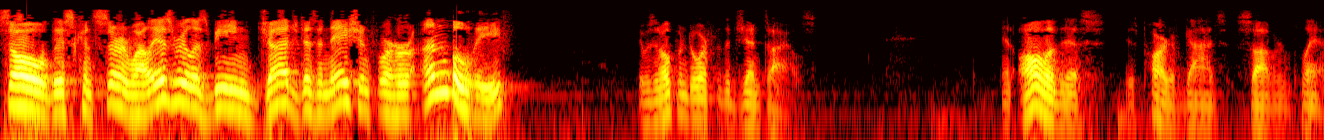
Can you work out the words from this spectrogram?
So, this concern, while Israel is being judged as a nation for her unbelief, it was an open door for the Gentiles. And all of this is part of God's sovereign plan.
